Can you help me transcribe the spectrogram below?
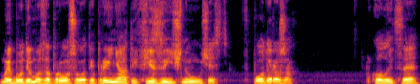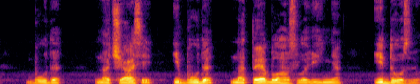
ми будемо запрошувати прийняти фізичну участь в подорожах, коли це буде на часі і буде на те благословіння і дозвіл.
